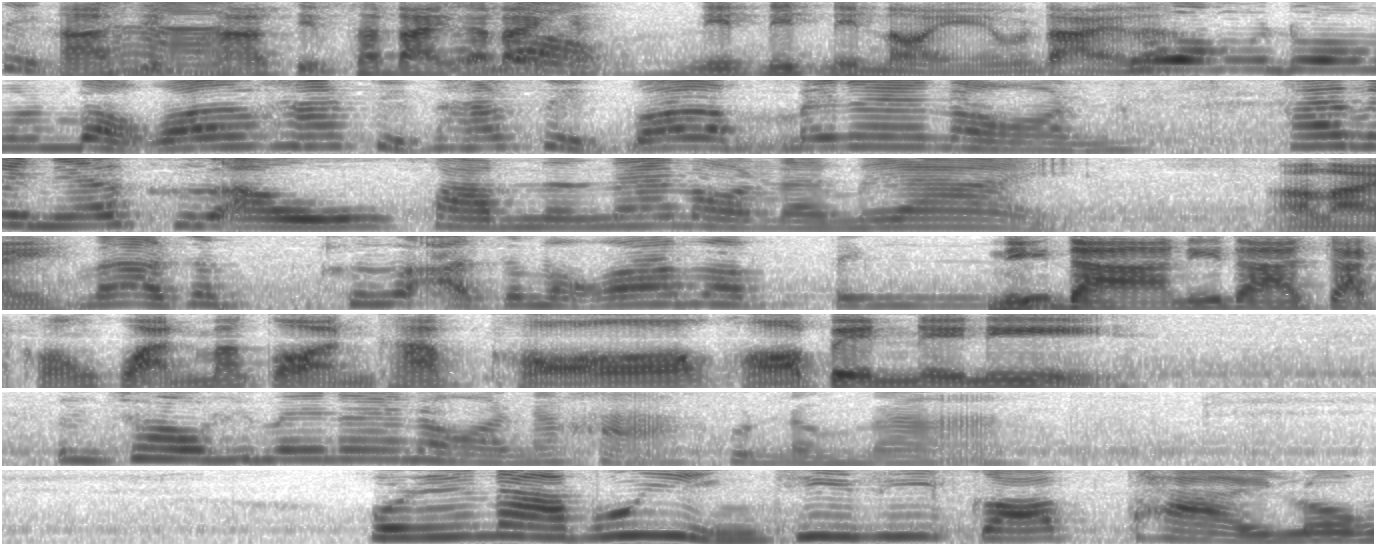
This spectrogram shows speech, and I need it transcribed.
สิบห้านะสิบคะห้าสิบถ้าได้ก็ได้ไม่บอกแค่นิดนิดนิดหน่อยมันได้ดแล้ววงดวงมันบอกว่าห้าสิบห้าสิบว่าไม่แน่นอนไพ่ใบเนี้ยคือเอาความแน่นอนอะไรไม่ได้ อะไร มันอาจจะคืออาจจะบอกว่ามาเป็นนิดานิดาจัดของขวัญมาก่อนครับ ขอขอเป็นไอ้นี่ เป็นโชคที่ไม่แน่นอนนะคะ คุณหนงนา คุณนินาผู้หญิงที่พี่ก๊อฟถ่ายลง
